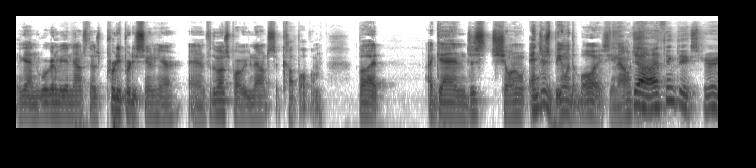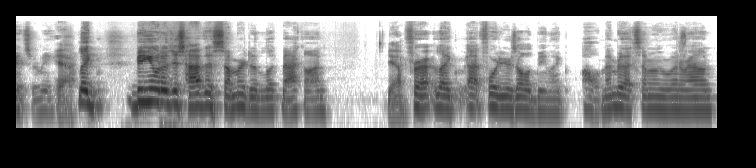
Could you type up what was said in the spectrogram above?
again, we're going to be announcing those pretty pretty soon here, and for the most part, we've announced a couple of them. But again, just showing and just being with the boys. You know. Just- Yeah, I think the experience for me. Yeah. Like being able to just have this summer to look back on Yeah. for like at 40 years old, being like, oh, remember that summer we went around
